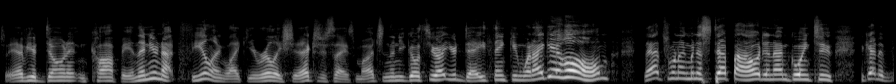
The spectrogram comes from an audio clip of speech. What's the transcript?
So you have your donut and coffee, and then you're not feeling like you really should exercise much. And then you go throughout your day thinking, when I get home, that's when I'm going to step out and I'm going to kind of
